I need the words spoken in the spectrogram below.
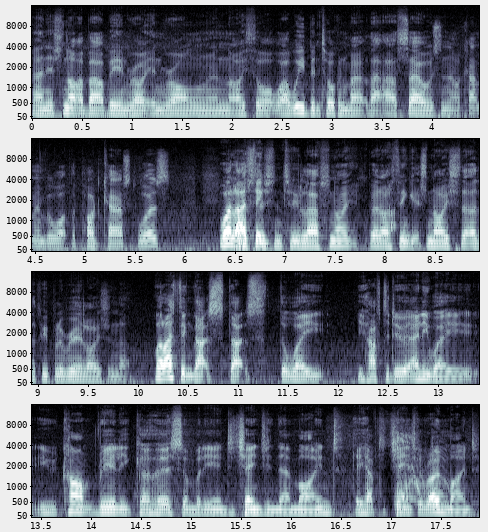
And it's not about being right and wrong. And I thought, well, we've been talking about that ourselves, and I can't remember what the podcast was. Well, I, I think listened to last night, but I think it's nice that other people are realising that. Well, I think that's that's the way you have to do it anyway. You can't really coerce somebody into changing their mind. They have to change their own mind.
